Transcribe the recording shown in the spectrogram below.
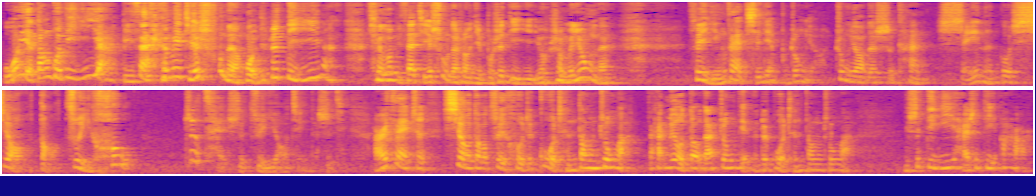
我也当过第一呀，比赛还没结束呢，我就是第一呢。结果比赛结束的时候你不是第一，有什么用呢？所以赢在起点不重要，重要的是看谁能够笑到最后，这才是最要紧的事情。而在这笑到最后这过程当中啊，还没有到达终点的这过程当中啊，你是第一还是第二？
